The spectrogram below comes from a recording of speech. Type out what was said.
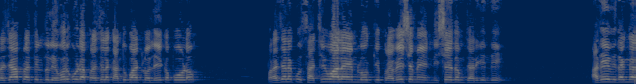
ప్రజాప్రతినిధులు ఎవరు కూడా ప్రజలకు అందుబాటులో లేకపోవడం ప్రజలకు సచివాలయంలోకి ప్రవేశమే నిషేధం జరిగింది. అదేవిధంగా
